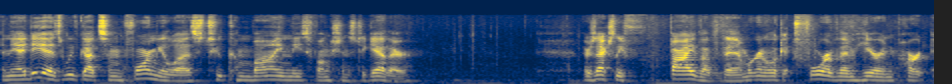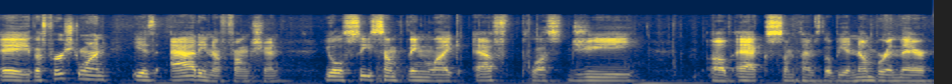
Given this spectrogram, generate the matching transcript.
And the idea is we've got some formulas to combine these functions together. There's actually five of them. We're going to look at four of them here in part A. The first one is adding a function. You'll see something like f plus g of x. Sometimes there'll be a number in there.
